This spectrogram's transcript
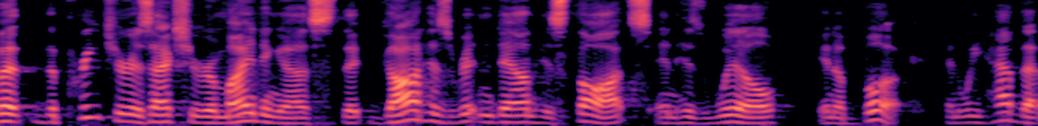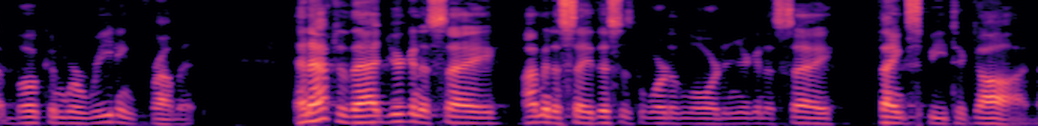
but the preacher is actually reminding us that God has written down his thoughts and his will in a book. And we have that book and we're reading from it. And after that, you're going to say, I'm going to say, This is the word of the Lord. And you're going to say, Thanks be to God.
